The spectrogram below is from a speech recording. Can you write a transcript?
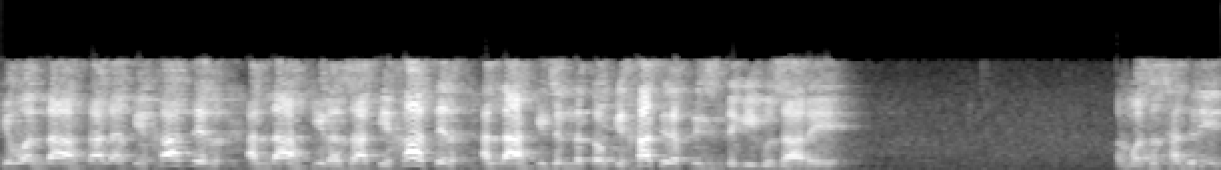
کہ وہ اللہ تعالیٰ کے خاطر، اللہ کی رضا کی خاطر، اللہ کی جنتوں کی خاطر اپنی زندگی گزارے۔ اور معزز حاضرین،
